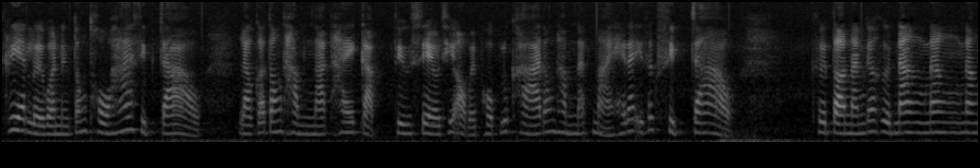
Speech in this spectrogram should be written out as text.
เครียดเลยวันหนึ่งต้องโทร 50 เจ้า แล้วก็ต้องทำนัดให้กับ field sales ที่ออกไปพบลูกค้าต้องทำนัดหมายให้ได้อีกสักสิบเจ้า คือตอนนั้นก็คือนั่งนั่งนั่ง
